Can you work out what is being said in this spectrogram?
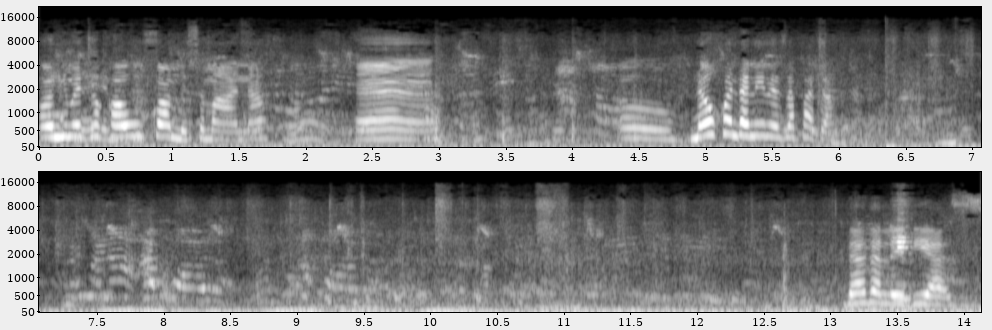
Oh, nimetoka huko amesema ana. Oh. Eh. Oh. Na huko ndani naweza pata? The other lady has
